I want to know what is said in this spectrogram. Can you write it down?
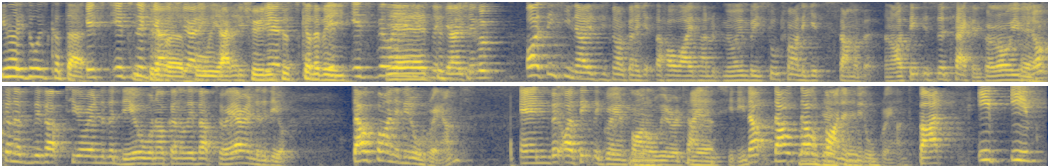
you know he's always got that. It's it's bit of a negotiating bully attitude. Yeah, he's just going to be. It's, it's V'landys yeah, it's just- negotiating. Look, I think he knows he's not going to get the whole eight hundred million, but he's still trying to get some of it. And I think this is a tactic. So, oh, if Yeah. you're not going to live up to your end of the deal, we're not going to live up to our end of the deal. They'll find a middle ground, and the, I think the grand final will be retained Yeah. in Sydney. They'll, they'll, they'll find a middle ground. But if if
